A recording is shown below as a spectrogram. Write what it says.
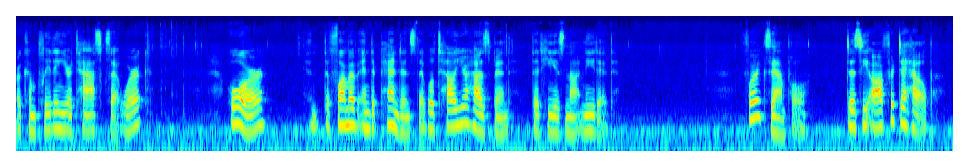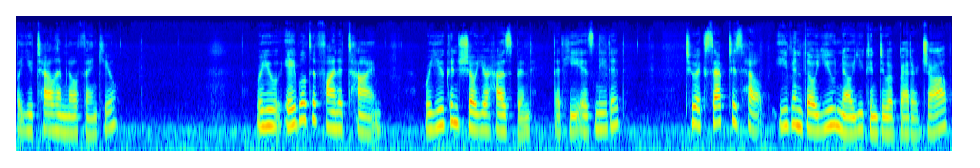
or completing your tasks at work? Or the form of independence that will tell your husband that he is not needed? For example, does he offer to help, but you tell him no thank you? Were you able to find a time where you can show your husband that he is needed? To accept his help even though you know you can do a better job?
